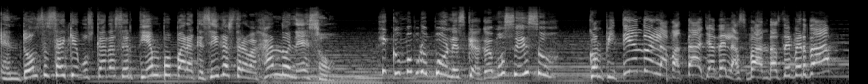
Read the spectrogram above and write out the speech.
Entonces hay que buscar hacer tiempo para que sigas trabajando en eso. ¿Y cómo propones que hagamos eso? Compitiendo en la batalla de las bandas, ¿de verdad?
